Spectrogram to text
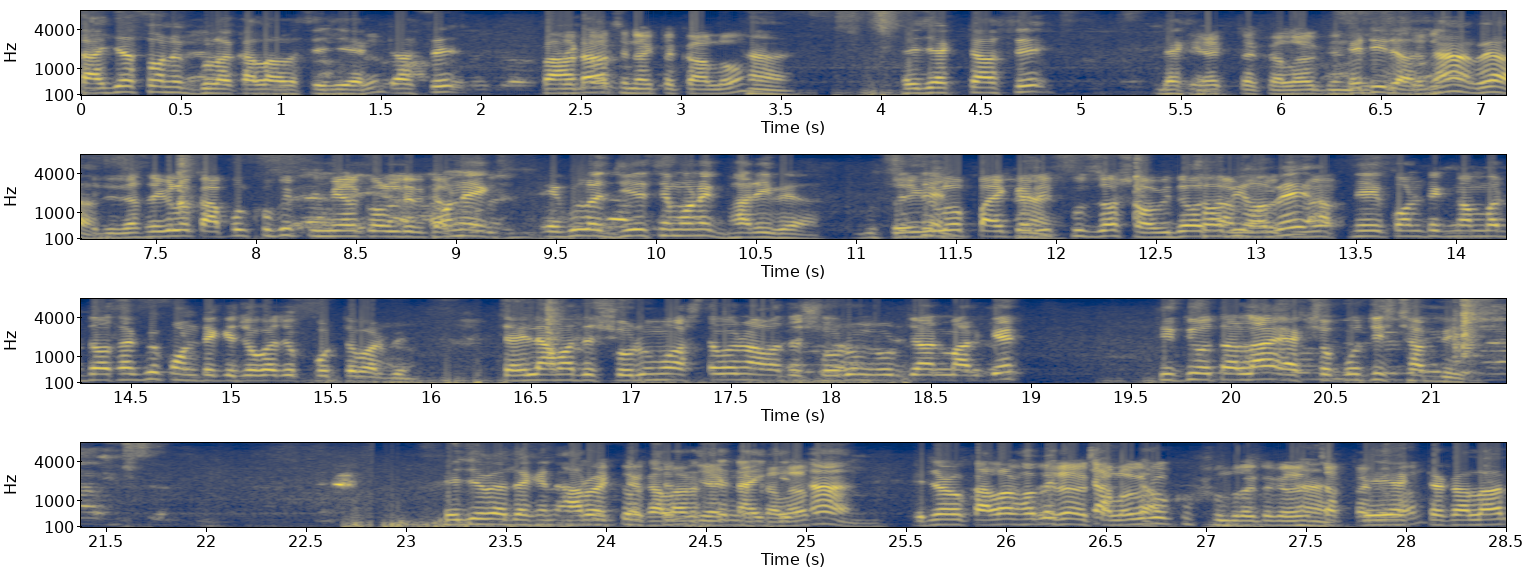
সাইজ আছে অনেকগুলা কালার আছে যে একটা আছে প্রাডা পাচ্ছেন একটা কালো? হ্যাঁ এই যে একটা আছে দেখেন। একটা কালার Adidas, হ্যাঁ ভাইয়া? এগুলো কাপড় খুবই প্রিমিয়ার কোয়ালিটির কাপড়। অনেক এগুলা জিএসএম অনেক ভারী ভাইয়া? এগুলো পাইকারি হ্যাঁ। খুচরা সবই দেওয়া সবই হবে আপনি কন্ট্যাক্ট নাম্বার দেওয়া থাকবে কন্ট্যাক্টে যোগাযোগ করতে পারবেন। চাইলে আমাদের শোরুমও আসতে পারবেন আমাদের শোরুম নূরজাহান মার্কেট তৃতীয় তলা একশো পঁচিশ ছাব্বিশ। এই যে ভাই দেখেন আরও একটা কালার আছে নাইকি হ্যাঁ? এটারও কালার হবে। কালারগুলো খুব সুন্দর একটা কালার হ্যাঁ, চারটা এই একটা কালার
